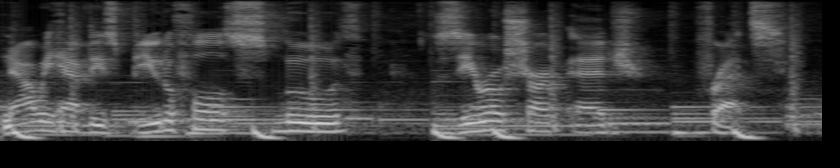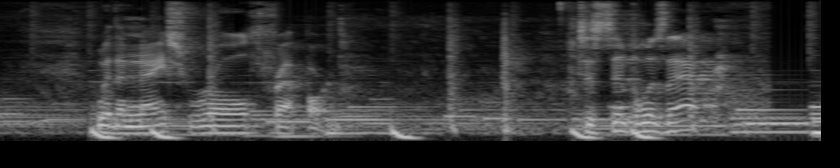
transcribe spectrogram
Now we have these beautiful, smooth, zero sharp edge frets with a nice rolled fretboard. It's as simple as that.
